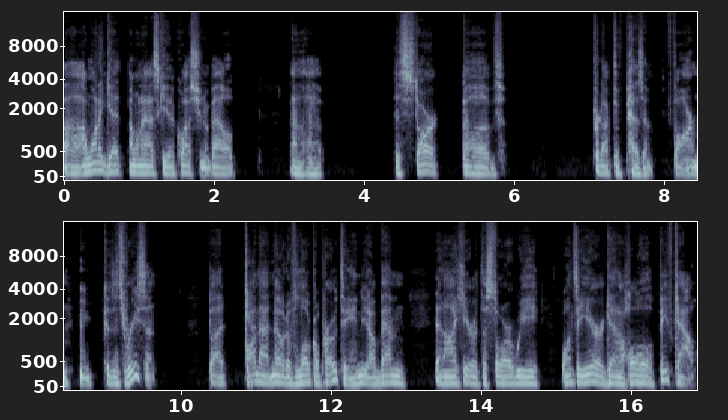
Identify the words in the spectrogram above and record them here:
Uh, I want to get, I want to ask you a question about, uh, the start of productive peasant farm because it's recent. But Yeah. on that note of local protein, you know, Ben and I here at the store, we once a year get a whole beef cow.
